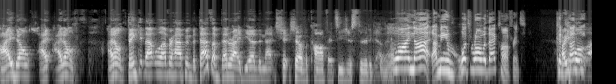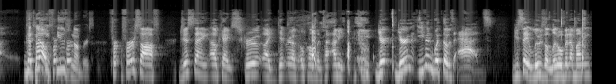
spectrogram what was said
I don't. I I don't. I don't think that will ever happen. But that's a better idea than that shit show of a conference you just threw together. Why not? I mean, what's wrong with that conference? Are you- Kentucky, well, uh, Kentucky's no, for- huge for- numbers. For, first off, just saying, okay, screw, like, get rid of Oklahoma. I mean, you're you're even with those ads. You say lose a little bit of money.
